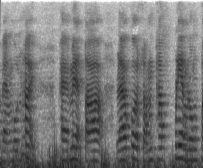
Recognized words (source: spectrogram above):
แบ่งบุญให้ แผ่เมตตา แล้วก็สำทับเปรี้ยงลงไป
